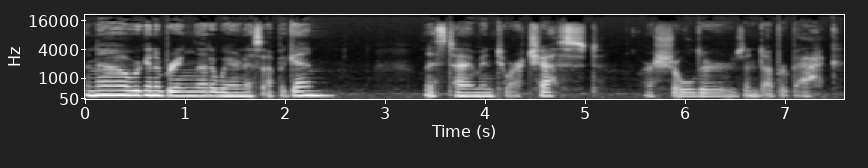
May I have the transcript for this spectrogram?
And now we're going to bring that awareness up again, this time into our chest, our shoulders, and upper back.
